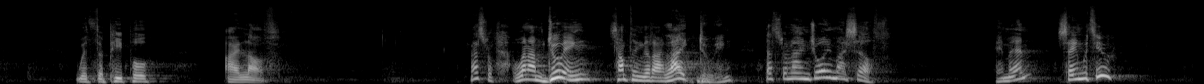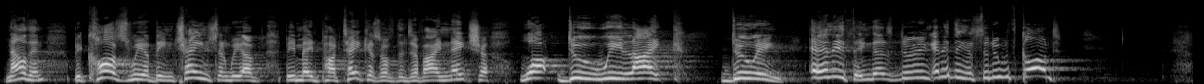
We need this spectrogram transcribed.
with the people I love. That's what, when I'm doing something that I like doing, that's when I enjoy myself. Amen? Same with you. Now then, because we have been changed and we have been made partakers of the divine nature, what do we like? Doing anything that's doing anything that's to do with God.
